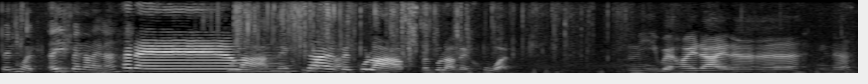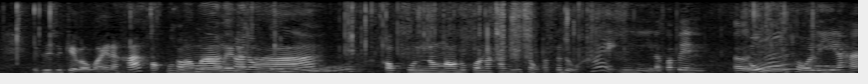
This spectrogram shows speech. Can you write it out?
เป็นหัวเอ้ยเป็นอะไรนะทะเดกุหลาบในขวดใช่ปะเป็นกุหลาบเป็นกุหลาบในขวด นี่ไว้ห้อยได้นะ นี่นะเดี๋ยวพี่จะเก็บเอาไว้นะคะ ขอบคุณมากมากๆเลยนะน้องคะต้นหลิวขอบคุณน้องๆทุกคนนะคะ ที่ส่งพัสดุให้ นี่แล้วก็เป็นเอ่อถุถุงงโทรีนะคะ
